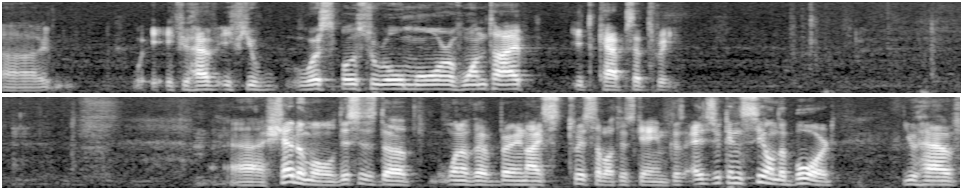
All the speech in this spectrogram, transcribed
Uh, if you have if you were supposed to roll more of one type, it caps at three. Uh, shadow mode. This is the one of the very nice twists about this game because as you can see on the board, you have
